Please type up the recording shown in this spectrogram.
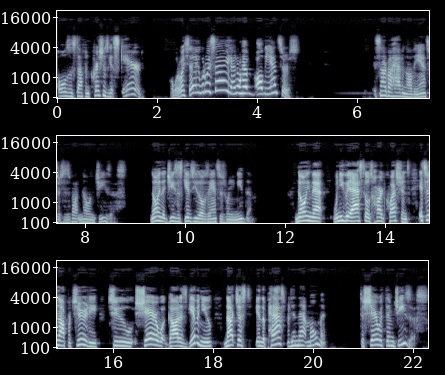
holes and stuff, and Christians get scared. Well, what do I say? What do I say? I don't have all the answers. It's not about having all the answers. It's about knowing Jesus, knowing that Jesus gives you those answers when you need them knowing that when you get asked those hard questions, it's an opportunity to share what God has given you, not just in the past, but in that moment, to share with them Jesus.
